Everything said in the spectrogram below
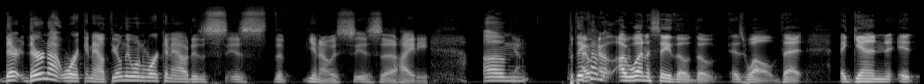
they're they're not working out. The only one working out is is the you know is is uh, Heidi. Um, Yeah. but they I, come. I, want to say though, though as well that again it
